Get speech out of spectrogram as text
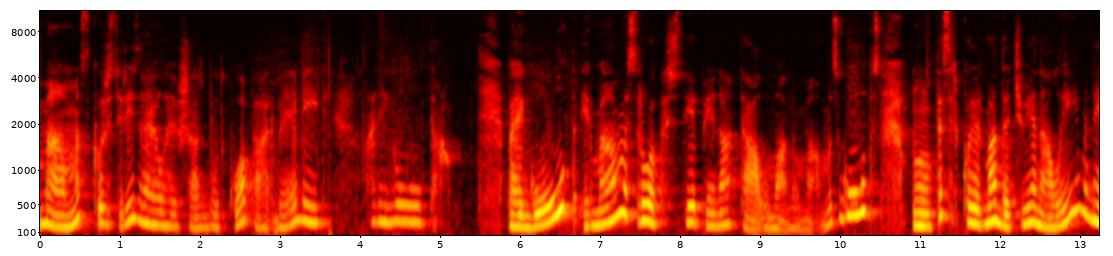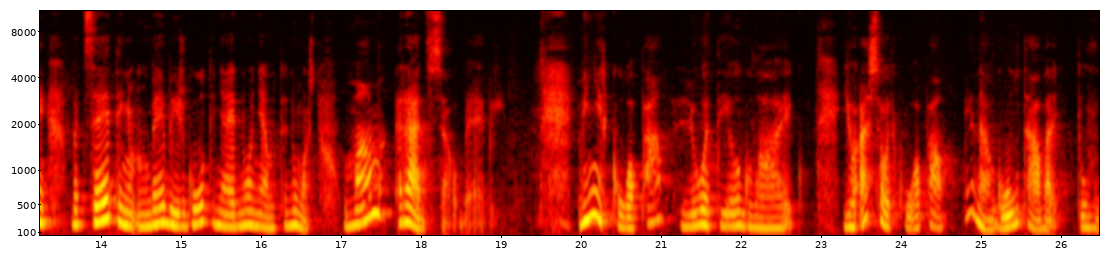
Māmas, kuras ir izvēlējušās būt kopā ar bērnu, arī gultā. Vai gulta ir mammas rokas stiepienā attālumā no mammas gultas? Mm, tas ir, kur ir madači vienā līmenī, bet sētiņa bērnu gultiņā ir noņemta nost. Un mamma redz savu bērnu. Viņi ir kopā ļoti ilgu laiku, jo esot kopā vienā gultā vai tuvu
